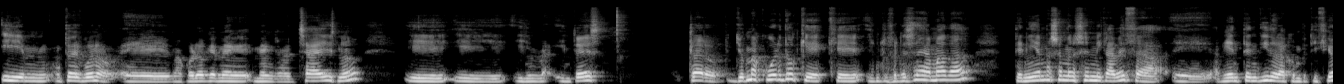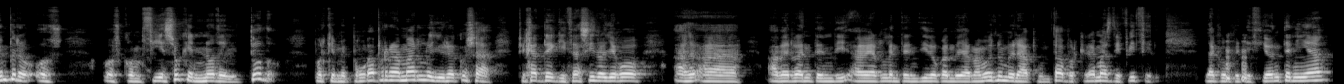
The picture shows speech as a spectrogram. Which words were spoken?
Y mm, entonces, bueno, eh, me acuerdo que me, engancháis, ¿no? Y, entonces, claro, yo me acuerdo que, incluso en esa llamada tenía más o menos en mi cabeza, eh, había entendido la competición, pero os, os confieso que no del todo, porque me pongo a programarlo y una cosa, fíjate, quizás si lo llego a, a, haberla, entendido cuando llamamos no me hubiera apuntado, porque era más difícil. La competición tenía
